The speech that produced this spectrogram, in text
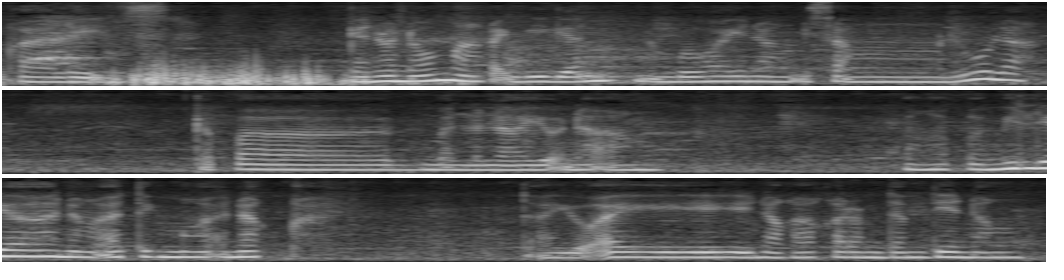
college. Ganun no, mga kaibigan, ng buhay ng isang lula. Kapag malalayo na ang mga pamilya ng ating mga anak, tayo ay nakakaramdam din ng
